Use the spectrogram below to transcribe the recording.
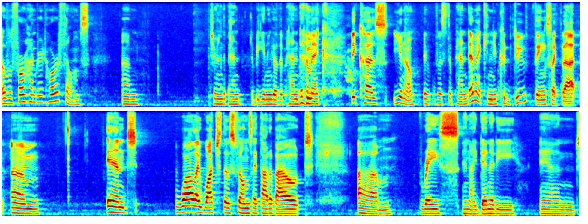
over 400 horror films um, during the, the beginning of the pandemic because, you know, it was the pandemic and you could do things like that. Um, and while I watched those films, I thought about um, race and identity and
